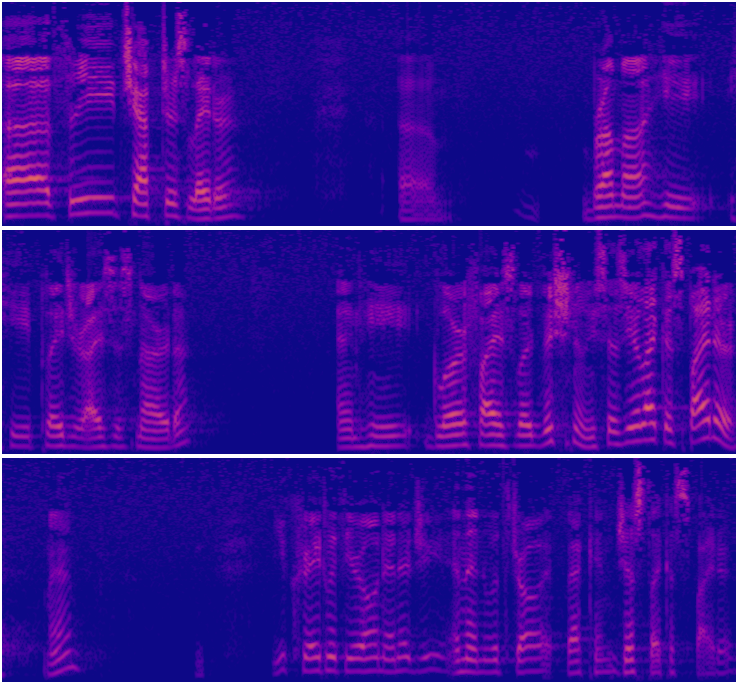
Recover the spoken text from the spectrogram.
uh, three chapters later, um, Brahma, he, he plagiarizes Narada and he glorifies Lord Vishnu. He says, You're like a spider, man. You create with your own energy and then withdraw it back in just like a spider.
